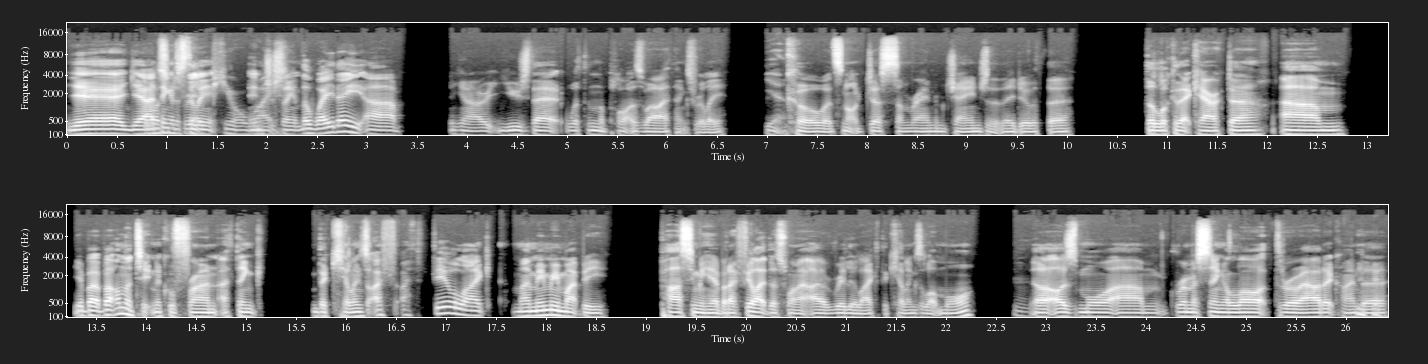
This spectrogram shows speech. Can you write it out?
yeah. Yeah. It I think it's really pure interesting. The way they, uh, you know, use that within the plot as well, I think is really Yeah. cool. It's not just some random change that they do with the the look of that character. Um, yeah, but but on the technical front, I think the killings. I, f- I feel like my memory might be passing me here, but I feel like this one I, I really like the killings a lot more. Mm. Uh, I was more um grimacing a lot throughout it, kind of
